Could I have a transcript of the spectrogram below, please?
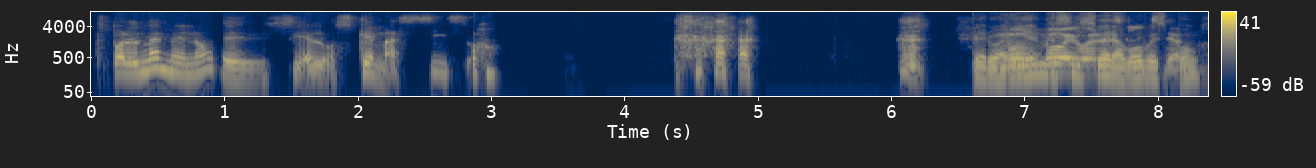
pues por el meme, ¿no? De cielos, qué macizo. pero ahí Muy- el macizo era Bob. Esponja.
